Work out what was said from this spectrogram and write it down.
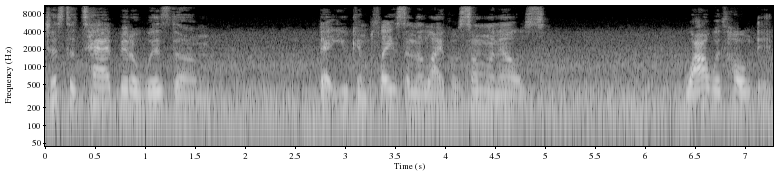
just a tad bit of wisdom that you can place in the life of someone else, why withhold it?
